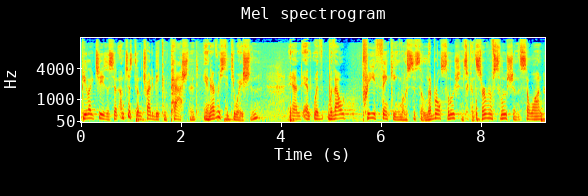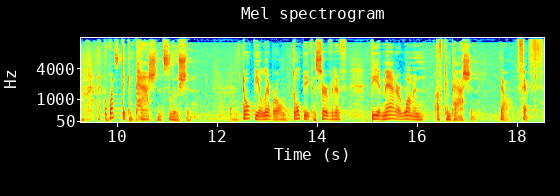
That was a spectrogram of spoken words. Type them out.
Be like Jesus said, I'm just going to try to be compassionate in every situation and, and with, without pre-thinking, well, it's just a liberal solution, it's a conservative solution, and so on. What's the compassionate solution? Don't be a liberal, don't be a conservative, be a man or woman of compassion. Now, fifth.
